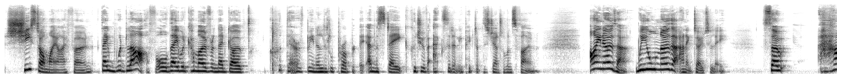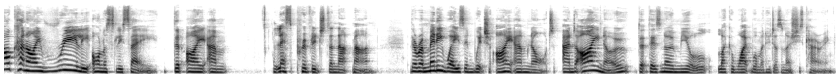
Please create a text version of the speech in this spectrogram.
she stole my iPhone, they would laugh or they would come over and they'd go, could there have been a little problem, a mistake? Could you have accidentally picked up this gentleman's phone? I know that. We all know that anecdotally. So, how can I really honestly say that I am less privileged than that man. There are many ways in which I am not. And I know that there's no mule like a white woman who doesn't know she's carrying.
